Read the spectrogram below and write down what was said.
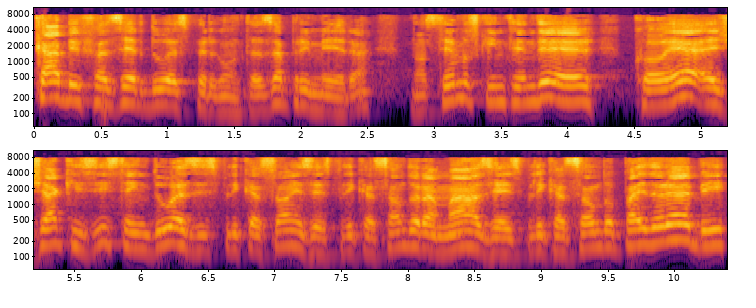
cabe fazer duas perguntas. A primeira, nós temos que entender qual é, já que existem duas explicações, a explicação do Ramaz e a explicação do pai do Rebbe,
